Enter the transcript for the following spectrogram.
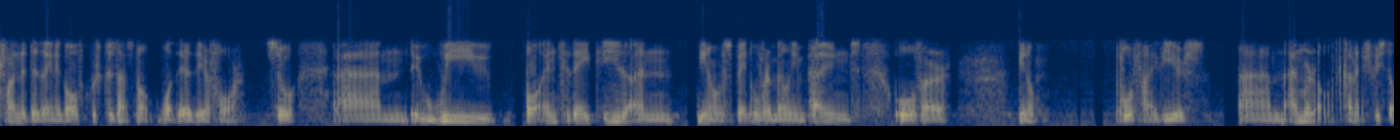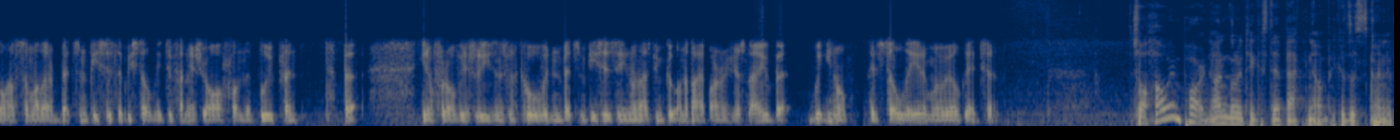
trying to design a golf course because that's not what they're there for. So um, we bought into the idea and you know spent over a million pounds over you know four or five years. Um, and we're not finished. We still have some other bits and pieces that we still need to finish off on the blueprint. But you know, for obvious reasons with COVID and bits and pieces, you know, that's been put on the back burner just now. But you know, it's still there, and we will get to it. So how important? I'm going to take a step back now because it's kind of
